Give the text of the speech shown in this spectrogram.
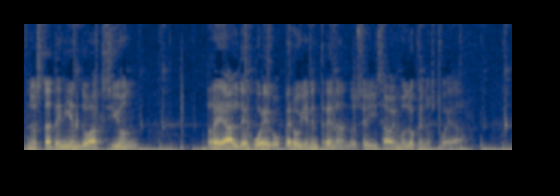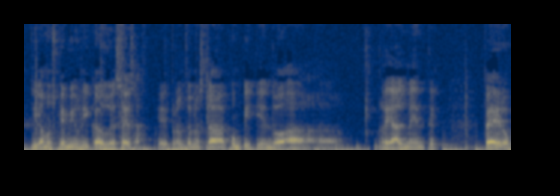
no está teniendo acción real de juego, pero viene entrenándose y sabemos lo que nos puede dar. Digamos que mi única duda es esa, que de pronto no está compitiendo realmente, pero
